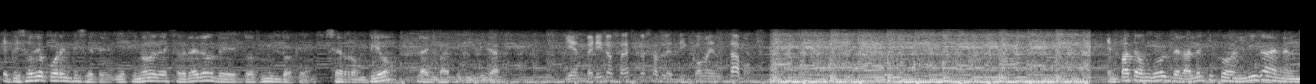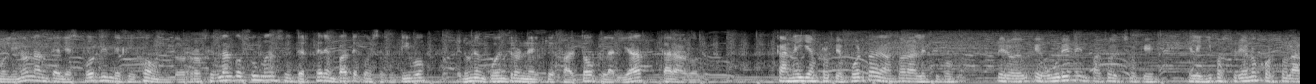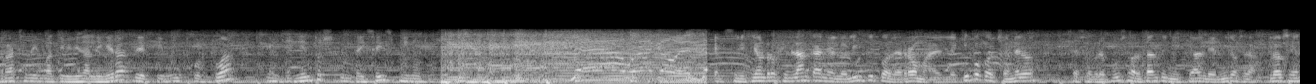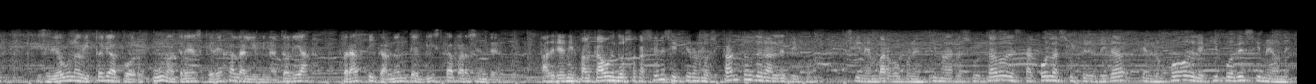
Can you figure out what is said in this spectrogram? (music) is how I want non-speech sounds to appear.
Episodio 47, 19 de febrero de 2012. Se rompió la imbatibilidad. Bienvenidos a Estos Atleti, comenzamos. Empate a un gol del Atlético en Liga en el Molinón ante el Sporting de Gijón. Los rojiblancos suman su tercer empate consecutivo en un encuentro en el que faltó claridad cara al gol. Canella en propia puerta adelantó al Atlético, pero Eguren empató el choque. El equipo asturiano cortó la racha de imbatibilidad liguera de Thibaut Courtois en 576 minutos. Exhibición rojiblanca en el Olímpico de Roma. El equipo colchonero se sobrepuso al tanto inicial de Miroslav Klose y se dio una victoria por 1-3 que deja la eliminatoria prácticamente vista para sentencia. Adrián y Falcao en dos ocasiones hicieron los tantos del Atlético. Sin embargo, por encima del resultado destacó la superioridad en el juego del equipo de Simeone.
